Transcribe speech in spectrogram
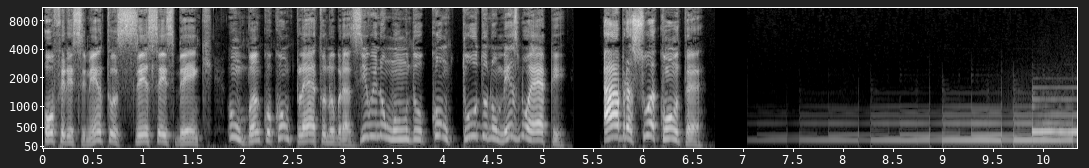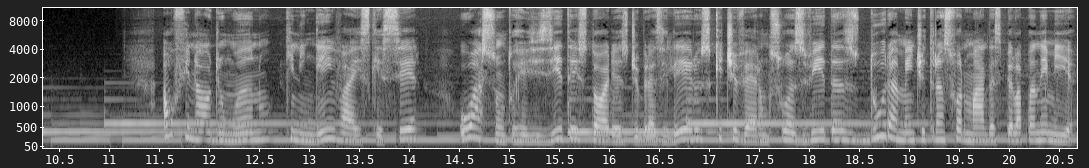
Oferecimento C6 Bank, um banco completo no Brasil e no mundo, com tudo no mesmo app. Abra sua conta. Ao final de um ano que ninguém vai esquecer, o assunto revisita histórias de brasileiros que tiveram suas vidas duramente transformadas pela pandemia.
